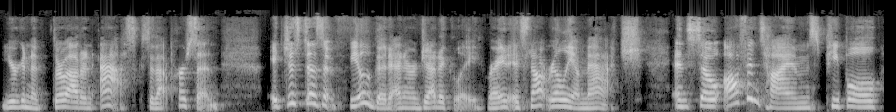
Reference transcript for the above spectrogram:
you're going to throw out an ask to that person. It just doesn't feel good energetically, right? It's not really a match. And so oftentimes people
